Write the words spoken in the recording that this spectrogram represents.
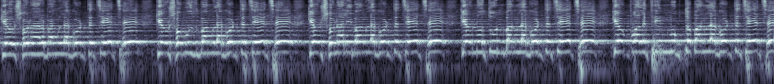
কেউ সোনার বাংলা গড়তে চেয়েছে, কেউ সবুজ বাংলা গড়তে চেয়েছে, কেউ সোনালী বাংলা গড়তে চেয়েছে, কেউ নতুন বাংলা গড়তে চেয়েছে, কেউ পলিথিন মুক্ত বাংলা গড়তে চেয়েছে,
